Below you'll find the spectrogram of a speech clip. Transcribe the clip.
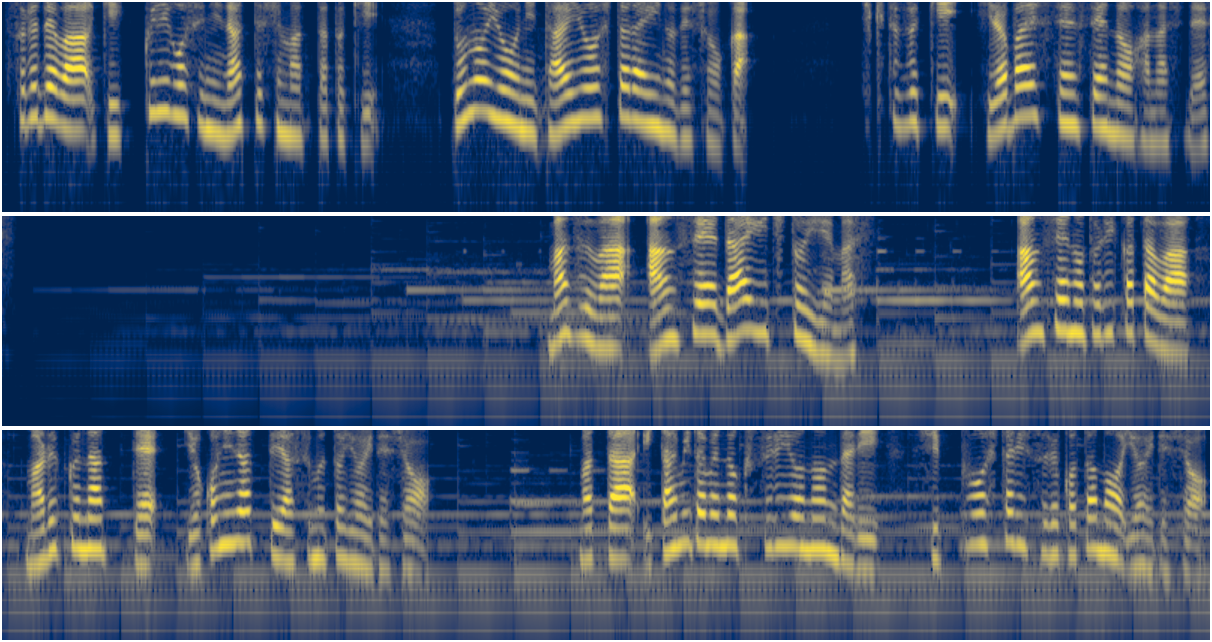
それではぎっくり腰になってしまった時、どのように対応したらいいのでしょうか？引き続き平林先生のお話です。まずは安静第一と言えます。安静の取り方は丸くなって横になって休むと良いでしょうまた痛み止めの薬を飲んだり湿布をしたりすることも良いでしょ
